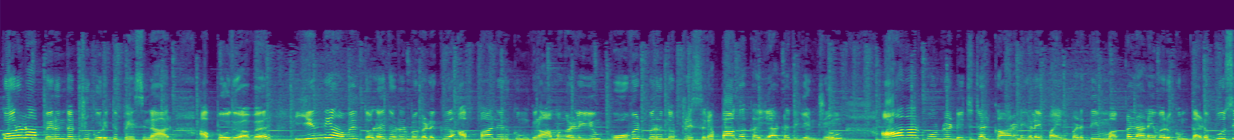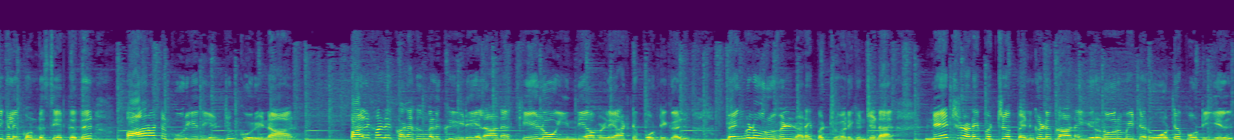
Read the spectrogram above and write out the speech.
கொரோனா பெருந்தொற்று குறித்து பேசினார். அப்போது அவர் இந்தியாவில் தொலைத்தொடர்புகளுக்கு அப்பால் இருக்கும் கிராமங்களையும் கோவிட் பெருந்தொற்றை சிறப்பாக கையாண்டது என்றும் ஆதார் போன்ற டிஜிட்டல் காரணிகளை பயன்படுத்தி மக்கள் அனைவருக்கும் தடுப்பூசிகளை கொண்டு சேர்த்தது பாராட்டக்கூடியது என்றும் கூறினார். பல்கலைக்கழகங்களுக்கு இடையிலான கேலோ இந்தியா விளையாட்டுப் போட்டிகள் பெங்களூருவில் நடைபெற்று வருகின்றன. நேற்று நடைபெற்ற பெண்களுக்கான இருநூறு மீட்டர் ஓட்டப் போட்டியில்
